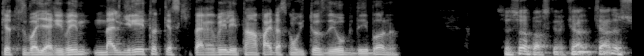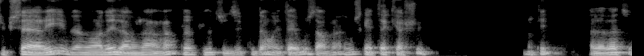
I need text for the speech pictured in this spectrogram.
que tu vas y arriver malgré tout ce qui peut arriver, les tempêtes, parce qu'on vit tous des hauts et des bas. C'est ça, parce que quand, quand, le succès arrive, à un moment donné, l'argent rentre, là, puis là, tu dis, écoute, on était où cet argent? Où est-ce qu'il était caché? OK? Alors là, tu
